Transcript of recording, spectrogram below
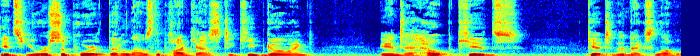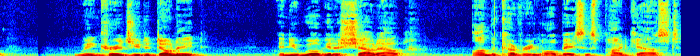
It's your support that allows the podcast to keep going and to help kids get to the next level. We encourage you to donate, and you will get a shout out on the Covering All Bases podcast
